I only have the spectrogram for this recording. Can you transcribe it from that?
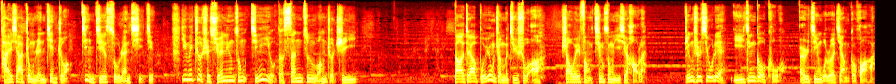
台下众人见状，尽皆肃然起敬，因为这是玄灵宗仅有的三尊王者之一。大家不用这么拘束啊，稍微放轻松一些好了。平时修炼已经够苦，而今我若讲个话，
